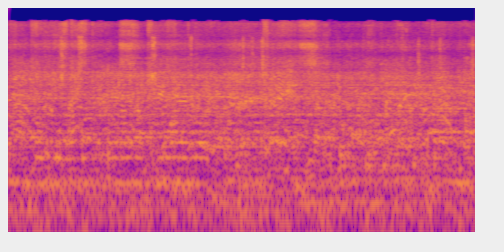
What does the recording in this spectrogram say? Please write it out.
Thank you.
